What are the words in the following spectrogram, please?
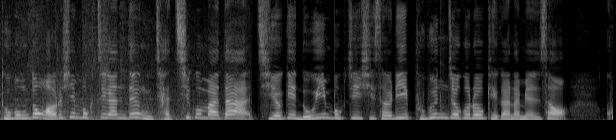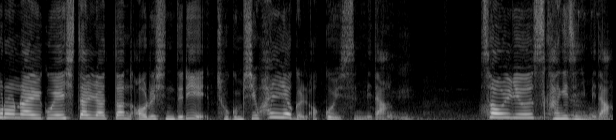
도봉동 어르신복지관 등 자치구마다 지역의 노인복지시설이 부분적으로 개관하면서 코로나19에 시달렸던 어르신들이 조금씩 활력을 얻고 있습니다. 서울 뉴스 강혜진입니다.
